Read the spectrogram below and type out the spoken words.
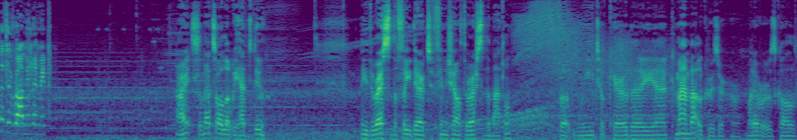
Of the Romulan Alright, so that's all that we had to do. Leave the rest of the fleet there to finish off the rest of the battle. But we took care of the uh, command battle cruiser, or whatever it was called.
